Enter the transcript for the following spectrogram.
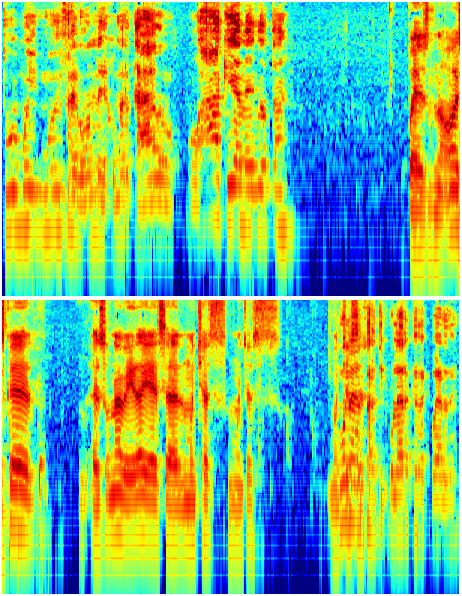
tuvo muy, muy fregón, me dejó marcado, o ah, aquella anécdota. Pues no, es que es una vida y es eh, muchas, muchas, muchas. Una en particular que recuerde.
